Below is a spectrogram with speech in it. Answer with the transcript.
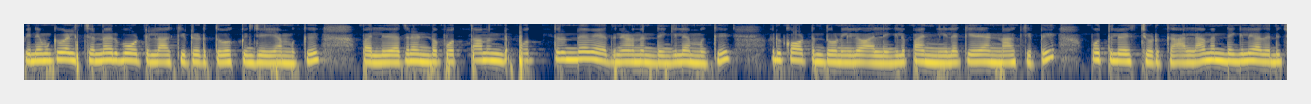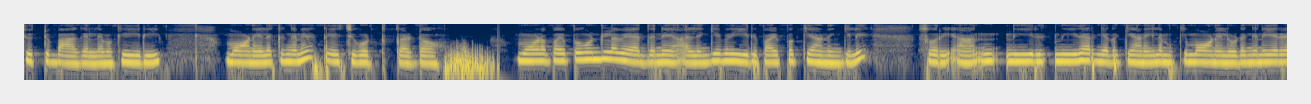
പിന്നെ നമുക്ക് വെളിച്ചെണ്ണ ഒരു ബോട്ടിലാക്കിയിട്ട് എടുത്ത് വെക്കുകയും ചെയ്യാം. നമുക്ക് പല്ല് വേദന ഉണ്ടോ? പൊത്താന്നുണ്ട് പൊത്തിന്റെ വേദനയാണെന്നുണ്ടെങ്കിൽ നമുക്ക് ഒരു കോട്ടൺ തുണിയിലോ അല്ലെങ്കിൽ പഞ്ഞിയിലൊക്കെ എണ്ണ ആക്കിയിട്ട് പൊത്തിൽ വെച്ച് കൊടുക്കുക. അല്ലാന്നുണ്ടെങ്കിൽ അതിന്റെ ചുറ്റുഭാഗമല്ലേ നമുക്ക് ഈരി മോണയിലൊക്കെ ഇങ്ങനെ തേച്ച് കൊടുക്കുക കേട്ടോ മോണപ്പൈപ്പ് കൊണ്ടുള്ള വേദന അല്ലെങ്കിൽ പിന്നെ ഈരിപ്പൈപ്പൊക്കെ ആണെങ്കിൽ സോറി നീര് നീരിറങ്ങിയതൊക്കെ ആണെങ്കിൽ നമുക്ക് ഈ മോണയിലൂടെ ഇങ്ങനെ ഈ ഒരു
